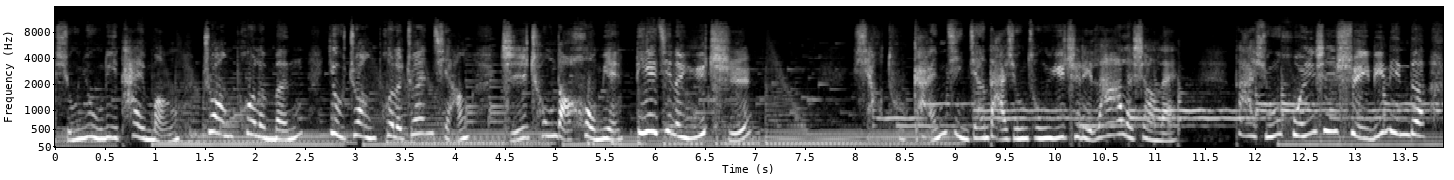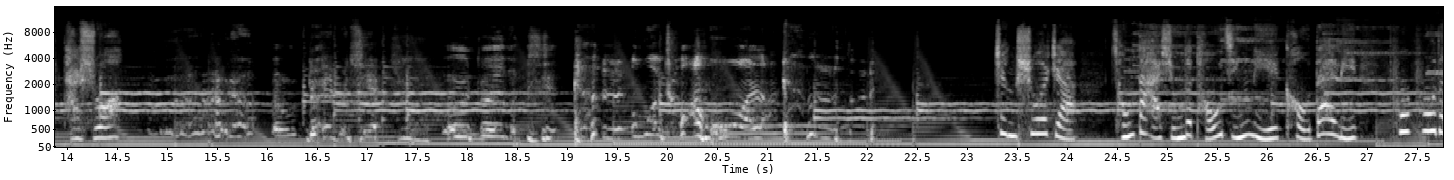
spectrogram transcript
大熊用力太猛，撞破了门，又撞破了砖墙，直冲到后面，跌进了鱼池。小兔赶紧将大熊从鱼池里拉了上来。大熊浑身水淋淋的，他说：“对不起，对不起，我闯祸了。”正说着，从大熊的头颈里、口袋里，噗噗的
